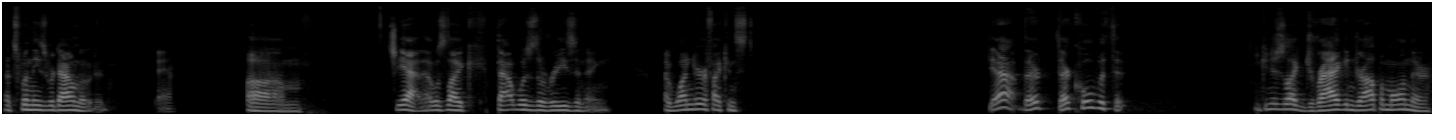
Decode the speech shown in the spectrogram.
That's when these were downloaded. Damn. Um so yeah, that was like that was the reasoning. I wonder if I can st- Yeah, they're they're cool with it. You can just like drag and drop them on there.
